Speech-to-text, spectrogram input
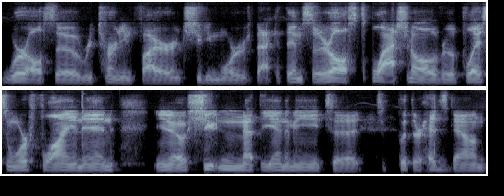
we're also returning fire and shooting mortars back at them. So they're all splashing all over the place, and we're flying in, you know, shooting at the enemy to to put their heads down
